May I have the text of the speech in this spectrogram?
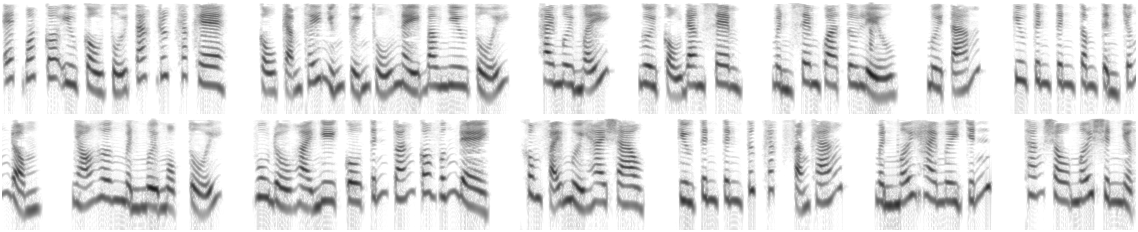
Xbox có yêu cầu tuổi tác rất khắc khe, cậu cảm thấy những tuyển thủ này bao nhiêu tuổi, hai mươi mấy, người cậu đang xem, mình xem qua tư liệu, 18, Kiều Tinh Tinh tâm tình chấn động, nhỏ hơn mình 11 tuổi, vu đồ hoài nghi cô tính toán có vấn đề, không phải 12 sao. Kiều Tinh Tinh tức khắc phản kháng, mình mới 29, tháng sau mới sinh nhật,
